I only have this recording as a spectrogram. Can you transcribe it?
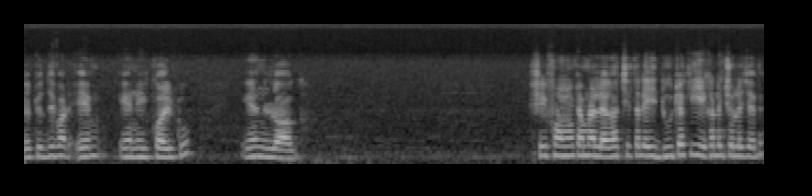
A to the power M N equal to N log সেই ফর্মুলাটা আমরা লাগাচ্ছি, তাহলে এই দুইটা কি এখানে চলে যাবে?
